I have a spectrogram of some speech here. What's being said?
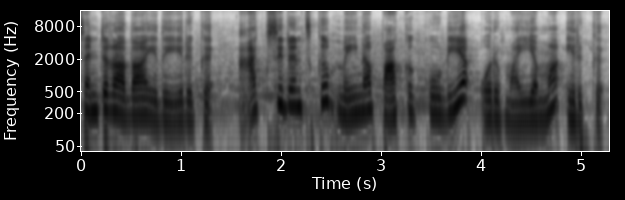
சென்டராக தான் இது இருக்குது ஆக்சிடெண்ட்ஸ்க்கு மெயினாக பார்க்கக்கூடிய ஒரு மையமாக இருக்குது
